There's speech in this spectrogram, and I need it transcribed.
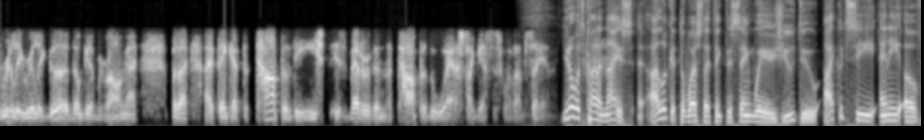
really, really good. Don't get me wrong, I, but I, I think at the top of the East is better than the top of the West. I guess is what I'm saying. You know what's kind of nice? I look at the West. I think the same way as you do. I could see any of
